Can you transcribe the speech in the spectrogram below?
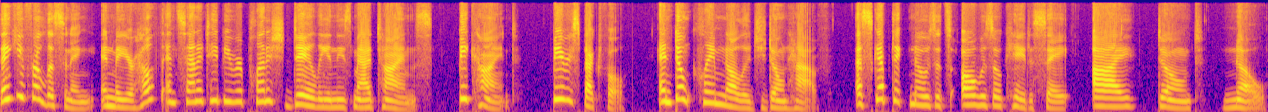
Thank you for listening, and may your health and sanity be replenished daily in these mad times. Be kind, be respectful, and don't claim knowledge you don't have. A skeptic knows it's always okay to say, I don't know.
